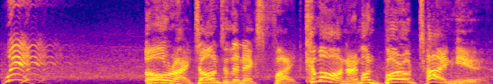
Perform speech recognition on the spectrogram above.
Win! All right, on to the next fight. Come on, I'm on borrowed time here.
